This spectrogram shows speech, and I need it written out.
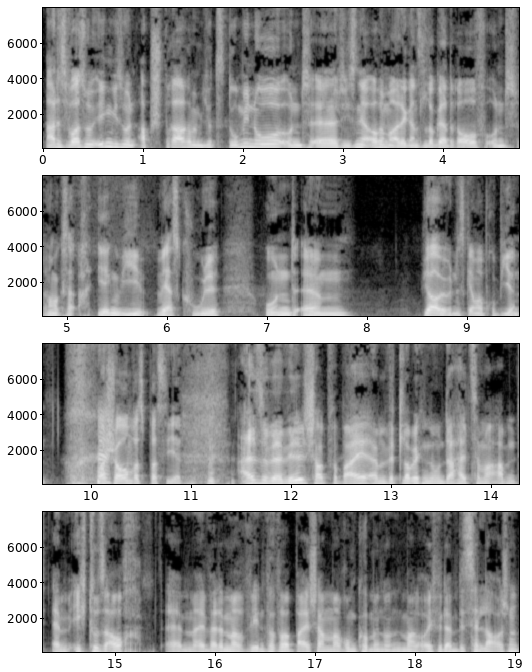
Ah, das war so irgendwie so in Absprache mit Jutz Domino und äh, die sind ja auch immer alle ganz locker drauf und haben gesagt, ach, irgendwie wär's cool und ähm, ja, wir würden es gerne mal probieren. Mal schauen, was passiert. Also, wer will, schaut vorbei. Ähm, wird, glaube ich, ein unterhaltsamer Abend. Ähm, ich tue es auch. Ähm, ich werde mal auf jeden Fall vorbeischauen, mal rumkommen und mal euch wieder ein bisschen lauschen.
